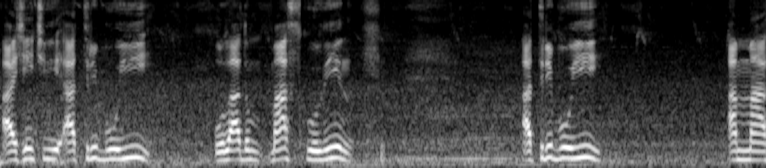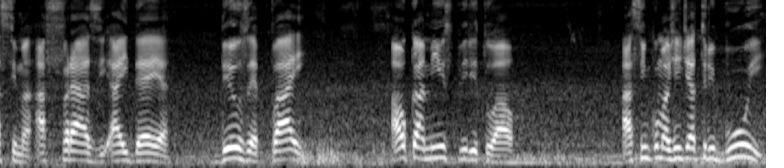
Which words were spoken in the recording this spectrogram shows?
a gente atribuir o lado masculino, atribuir a máxima, a frase, a ideia, Deus é Pai, ao caminho espiritual. Assim como a gente atribui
